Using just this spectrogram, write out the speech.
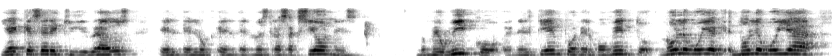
y hay que ser equilibrados en, en, nuestras acciones. No me ubico en el tiempo, en el momento. No le voy a, no le voy a,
